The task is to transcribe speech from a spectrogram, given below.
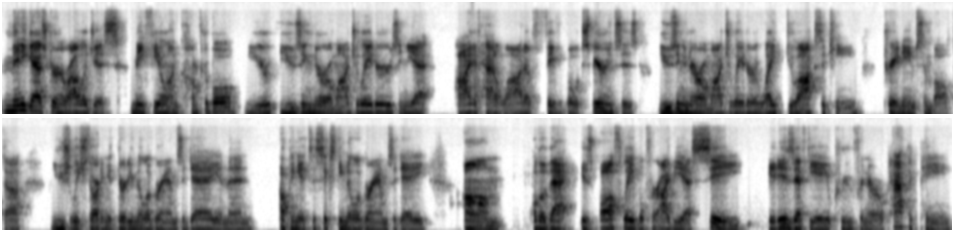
many gastroenterologists may feel uncomfortable using neuromodulators, and yet I've had a lot of favorable experiences using a neuromodulator like duloxetine, trade name Cymbalta, usually starting at 30 milligrams a day and then upping it to 60 milligrams a day um, although that is off label for IBS-C, it is FDA approved for neuropathic pain.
